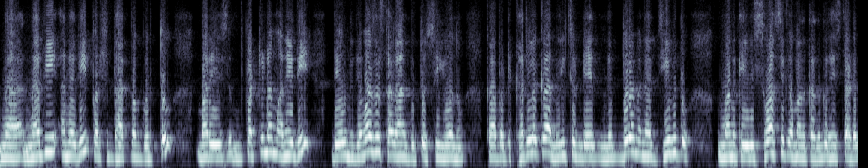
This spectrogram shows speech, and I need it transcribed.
న- నది అనేది పరిశుద్ధాత్మ గుర్తు. మరి పట్టణం అనేది దేవుని నివాస స్థలానికి గుర్తు సియోను. కాబట్టి కర్లక నిల్చుండే నిబ్బరమైన జీవితం మనకి విశ్వాసిగా మనకు అనుగ్రహిస్తాడు.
